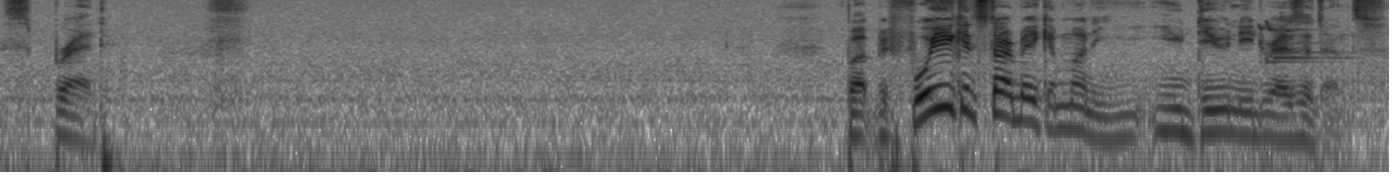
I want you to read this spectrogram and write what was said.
spread. But before you can start making money, you do need residents.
